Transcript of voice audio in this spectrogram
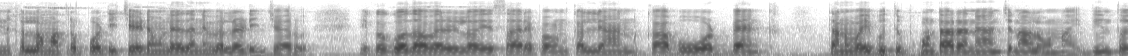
ఎన్నికల్లో మాత్రం పోటీ చేయడం లేదని వెల్లడించారు. ఇక గోదావరిలో ఈసారి పవన్ కళ్యాణ్ కాపు ఓట్ బ్యాంక్ తన వైపు తిప్పుకుంటారనే అంచనాలు ఉన్నాయి. దీంతో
